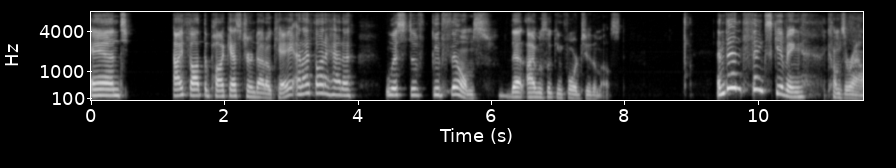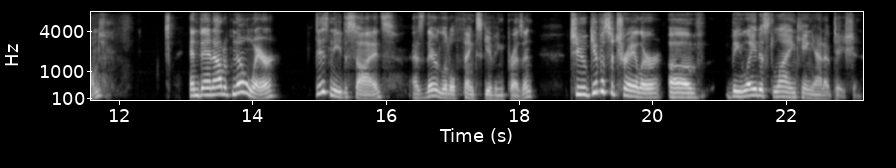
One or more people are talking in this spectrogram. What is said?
And I thought the podcast turned out okay, and I thought I had a list of good films that I was looking forward to the most. And then Thanksgiving comes around, and then out of nowhere, Disney decides, as their little Thanksgiving present, to give us a trailer of the latest Lion King adaptation.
